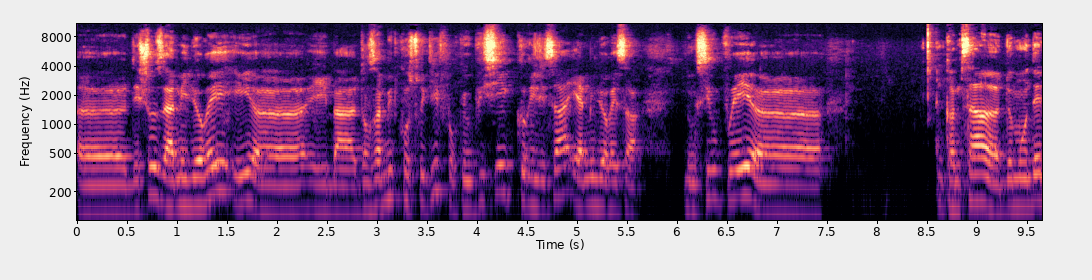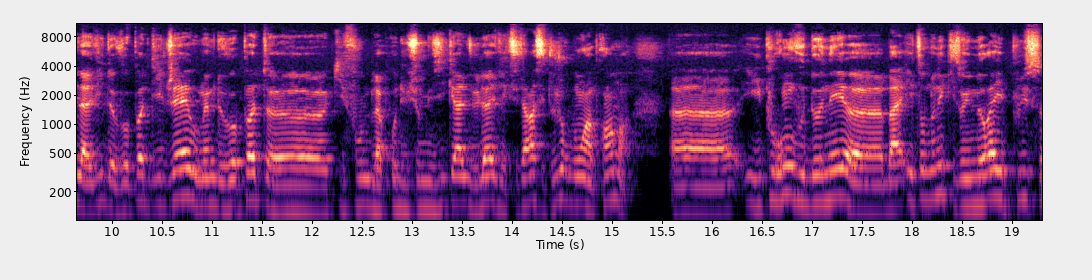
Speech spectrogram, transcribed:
euh, des choses à améliorer et, euh, et bah, dans un but constructif pour que vous puissiez corriger ça et améliorer ça. Donc si vous pouvez comme ça demander l'avis de vos potes DJ ou même de vos potes qui font de la production musicale, du live, etc., c'est toujours bon à prendre. Ils pourront vous donner, bah, étant donné qu'ils ont une oreille plus,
